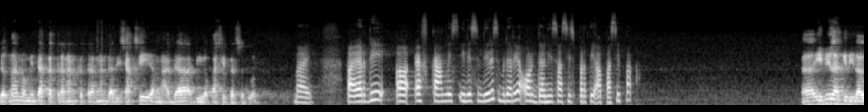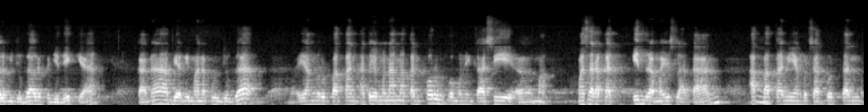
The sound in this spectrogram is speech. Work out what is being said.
dengan meminta keterangan-keterangan dari saksi yang ada di lokasi tersebut. Baik. Pak Erdi, uh, F Kamis ini sendiri sebenarnya organisasi seperti apa sih Pak? Uh, ini lagi didalami juga oleh penyidik ya, karena biar gimana pun juga yang merupakan atau yang menamakan forum komunikasi uh, masyarakat Indramayu Selatan, apakah ini yang bersangkutan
